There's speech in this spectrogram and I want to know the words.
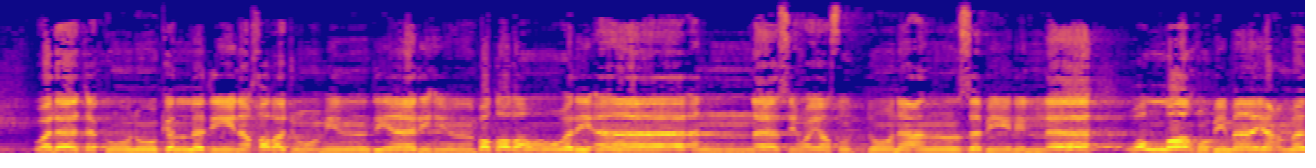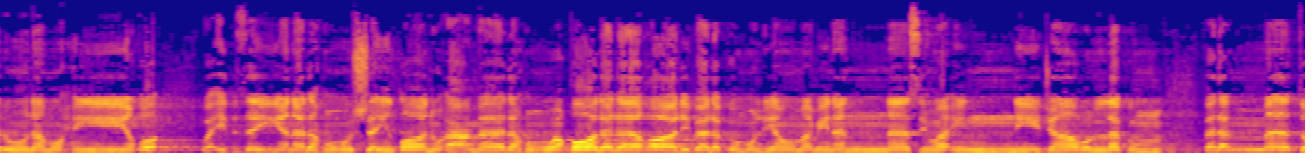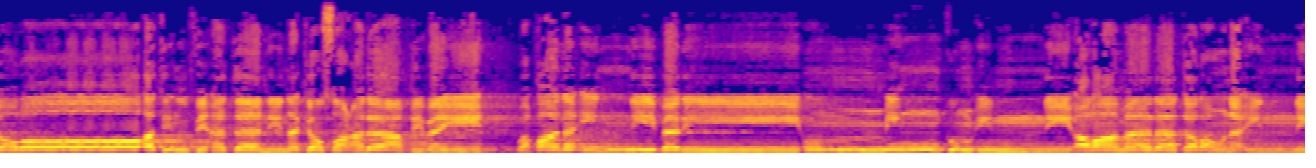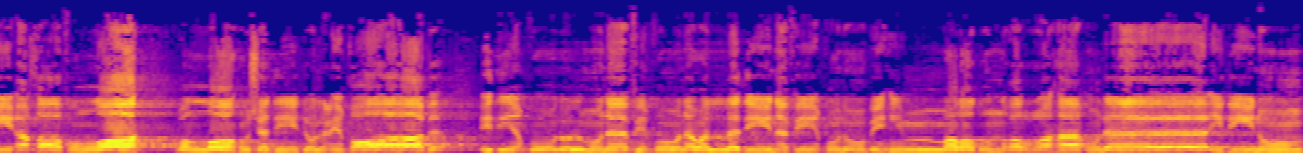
ولا تكونوا كالذين خرجوا من ديارهم بطرا ورئاء الناس ويصدون عن سبيل الله والله بما يعملون محيط. وإذ زين لهم الشيطان أعمالهم وقال لا غالب لكم اليوم من الناس وإني جار لكم فلما تراءت الفئتان نكص على عقبيه وقال إني بريء منكم إني أرى ما لا ترون إني أخاف الله والله شديد العقاب. إذ يقول المنافقون والذين في قلوبهم مرض غر هؤلاء دينهم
